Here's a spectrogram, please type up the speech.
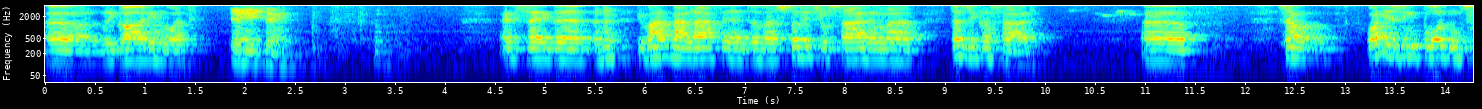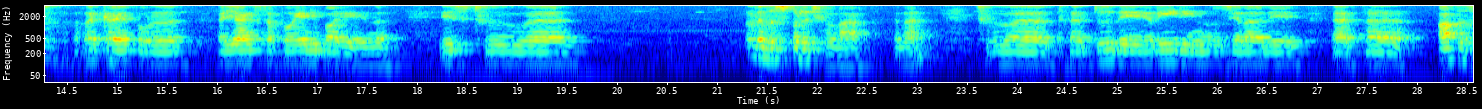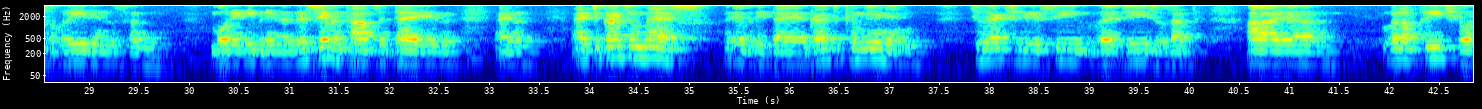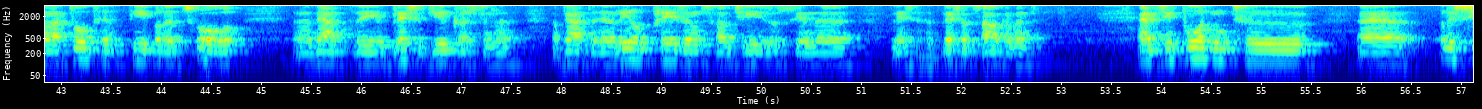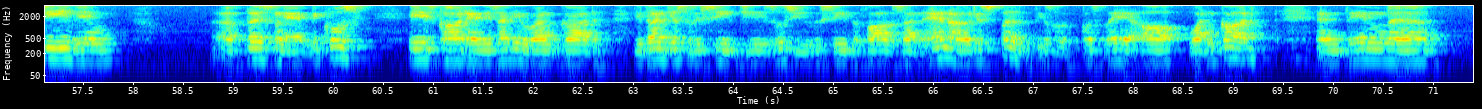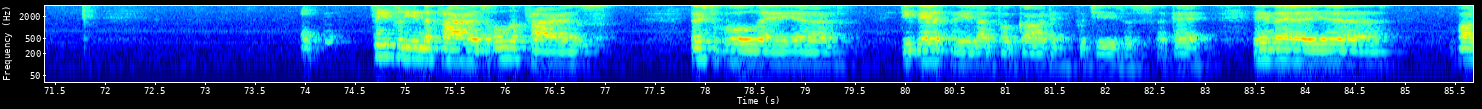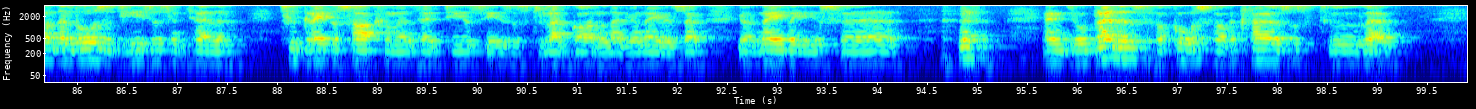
Uh, regarding what? Anything. I'd say the divide my life into my spiritual side and my physical side. Uh, so, what is important, okay, for a, a youngster, for anybody in that, is to uh, live a spiritual life, you know, to, uh, do the readings, you know, the uh, office of readings and morning, evening, and there's seven times a day, and, and, and to go to Mass every day, and go to communion, to actually receive uh, Jesus. That I, uh, when I preach or I talk to people at all about the Blessed Eucharist and uh, about the real presence of Jesus in the Blessed, Blessed Sacrament. And it's important to uh, receive Him uh, personally because He is God and there's only one God. You don't just receive Jesus, you receive the Father, Son, and Holy Spirit because they are one God. And then uh, faithfully in the prayers, all the prayers, first of all they uh, develop their love for God and for Jesus, okay? Then they uh, follow the laws of Jesus and tell the two greatest sacraments that Jesus says is to love God and love your neighbor. So your neighbor is, uh, and your brothers, of course, are the closest to love.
